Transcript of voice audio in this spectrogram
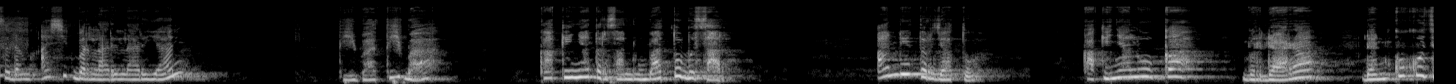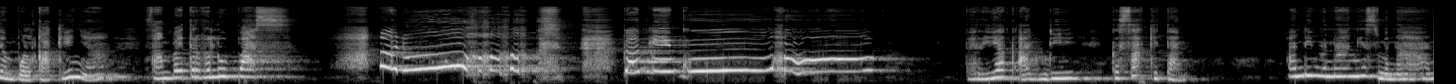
sedang asyik berlari-larian, tiba-tiba kakinya tersandung batu besar. Andi terjatuh. Kakinya luka, berdarah, dan kuku jempol kakinya sampai terkelupas. Teriak Andi kesakitan. Andi menangis menahan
